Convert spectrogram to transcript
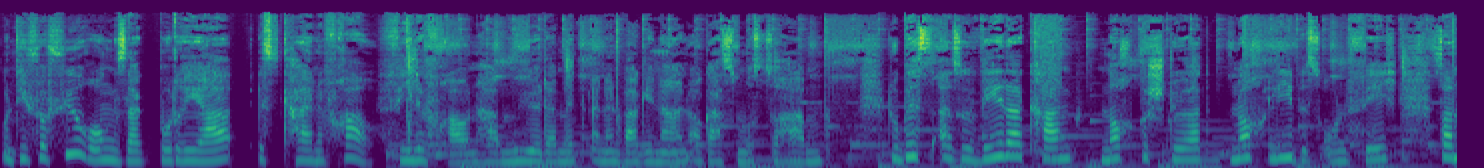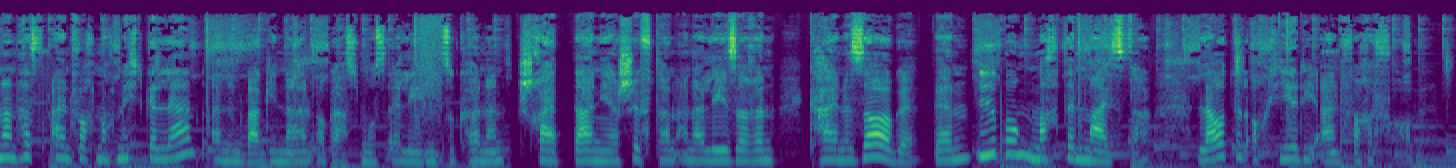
Und die Verführung, sagt Baudrillard, ist keine Frau. Viele Frauen haben Mühe damit, einen vaginalen Orgasmus zu haben. Du bist also weder krank, noch gestört, noch liebesunfähig, sondern hast einfach noch nicht gelernt, einen vaginalen Orgasmus erleben zu können, schreibt Dania Schifftan einer Leserin. Keine Sorge, denn Übung macht den Meister, lautet auch hier die einfache Formel.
